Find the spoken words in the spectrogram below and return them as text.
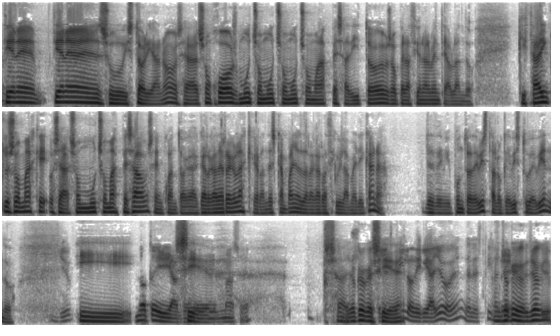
tiene, tiene su historia, ¿no? O sea, son juegos mucho, mucho, mucho más pesaditos operacionalmente hablando. Quizá incluso más que, o sea, son mucho más pesados en cuanto a carga de reglas que grandes campañas de la Guerra Civil Americana, desde mi punto de vista, lo que estuve viendo. Y. No te diría que Sí. más, ¿eh? o sea, yo creo que sí, Del ¿eh? estilo, diría yo, ¿eh? Del estilo. Yo creo- yo-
